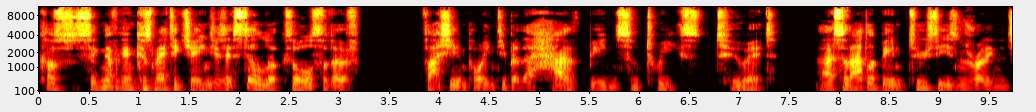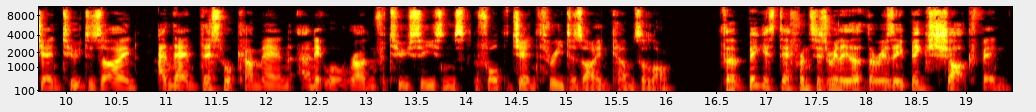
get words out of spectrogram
cos- significant cosmetic changes. It still looks all sort of flashy and pointy, but there have been some tweaks to it. Uh, so that'll have been two seasons running the Gen 2 design, and then this will come in and it will run for two seasons before the Gen 3 design comes along. The biggest difference is really that there is a big shark fin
